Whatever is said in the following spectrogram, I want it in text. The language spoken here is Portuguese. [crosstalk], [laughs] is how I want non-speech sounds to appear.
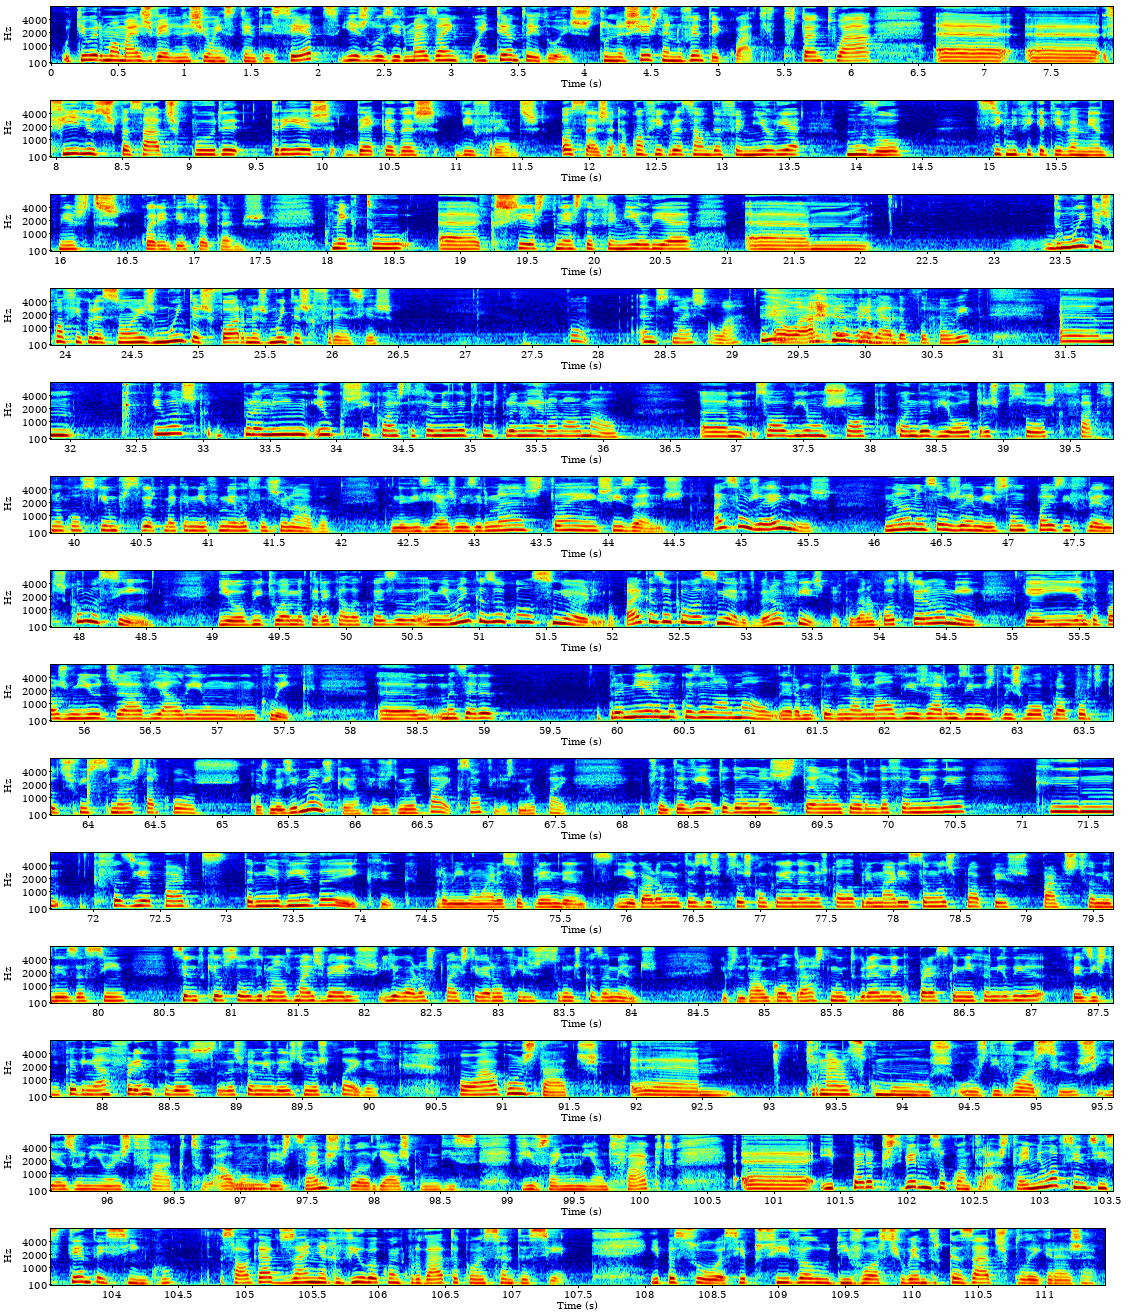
O teu irmão mais velho nasceu em 77 e as duas irmãs em 82. Tu nasceste em 94. Portanto, há uh, uh, filhos espaçados por três décadas diferentes. Ou seja, a configuração da família mudou significativamente nestes 47 anos. Como é que tu uh, cresceste nesta família um, de muitas configurações, muitas formas, muitas referências? Bom, antes de mais, olá. Olá. [laughs] Obrigada pelo convite. Um, eu acho que para mim, eu cresci com esta família, portanto, para mim era o normal. Um, só havia um choque quando havia outras pessoas que de facto não conseguiam perceber como é que a minha família funcionava. Quando eu dizia às minhas irmãs, têm X anos. Ai, são gêmeas. Não, não são gêmeas, são de pais diferentes. Como assim? E eu habituei-me a ter aquela coisa: a minha mãe casou com o senhor, e o meu pai casou com uma senhora, e tiveram filhos, depois casaram com outro, tiveram a mim. E aí, entre após miúdos, já havia ali um, um clique. Uh, mas era. Para mim era uma coisa normal, era uma coisa normal viajarmos, irmos de Lisboa para o Porto todos os fins de semana estar com os, com os meus irmãos, que eram filhos do meu pai, que são filhos do meu pai. E portanto havia toda uma gestão em torno da família que, que fazia parte da minha vida e que, que, para mim não era surpreendente. E agora muitas das pessoas com quem andei na escola primária são eles próprios partes de famílias assim, sendo que eles são os irmãos mais velhos e agora os pais tiveram filhos de segundos casamentos. E portanto há um contraste muito grande em que parece que a minha família fez isto um bocadinho à frente das, das famílias dos meus colegas. Bom, há alguns dados. Tornaram-se comuns os divórcios e as uniões de facto ao longo uhum. destes anos. Tu, aliás, como disse, vives em união de facto. Uh, e para percebermos o contraste, em 1975, Salgado Zenha reviu a concordata com a Santa Sé e passou a ser possível o divórcio entre casados pela Igreja.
